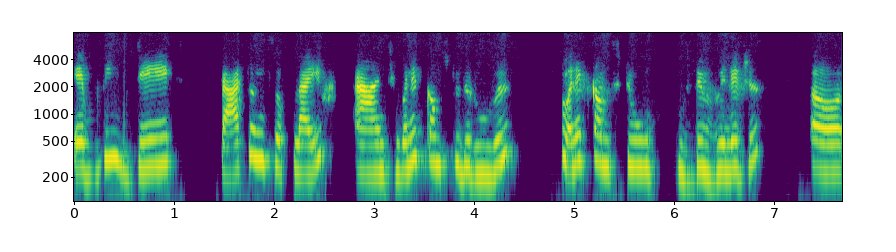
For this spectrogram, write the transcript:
everyday patterns of life. And when it comes to the rural, when it comes to the villages, uh,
